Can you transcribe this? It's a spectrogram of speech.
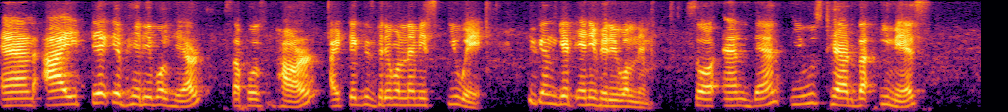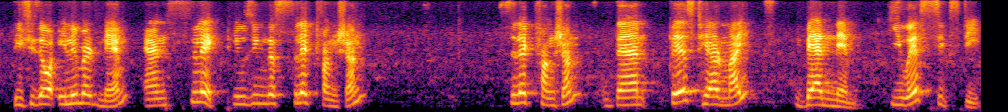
and I take a variable here, suppose var, I take this variable name is UA. You can get any variable name. So, and then used here the image. This is our element name and select using the select function, select function, then paste here my band name QA60.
